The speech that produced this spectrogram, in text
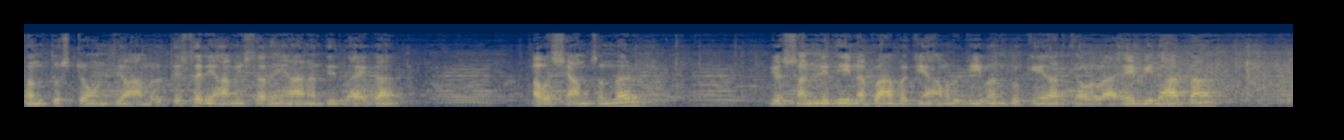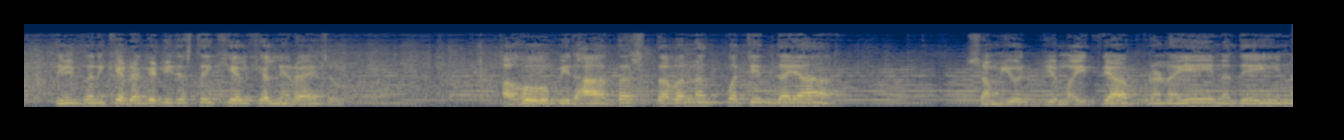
सन्तुष्ट हुन्थ्यो हाम्रो। त्यसरी हामी सधैँ आनन्दित भएका अब श्याम सुन्दर यो सन्निधि नपाएपछि हाम्रो जीवनको के अर्थ होला? हे विधाता तिमी पनि केटाकेटी जस्तै खेल खेल्ने रहेछौ। अहो विधातस्तव न क्वचित दया। संयोज्य मैत्र्या प्रणय नदेन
